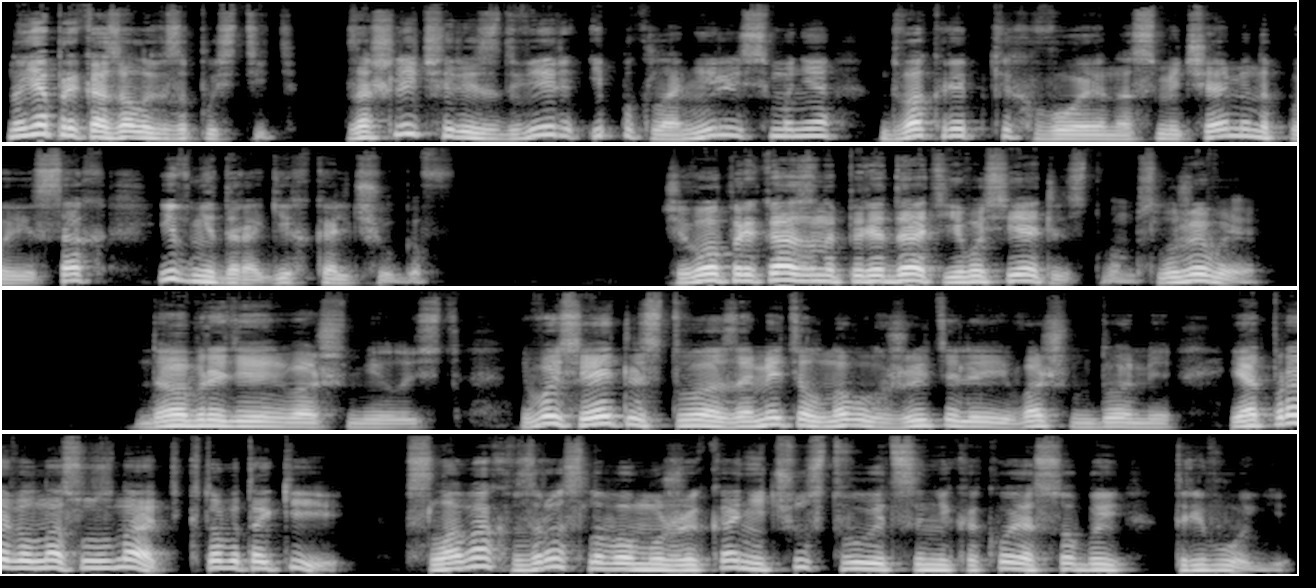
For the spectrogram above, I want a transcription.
но я приказал их запустить. Зашли через дверь и поклонились мне два крепких воина с мечами на поясах и в недорогих кольчугах. «Чего приказано передать его сиятельствам, служивые?» «Добрый день, ваша милость. Его сиятельство заметил новых жителей в вашем доме и отправил нас узнать, кто вы такие. В словах взрослого мужика не чувствуется никакой особой тревоги.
